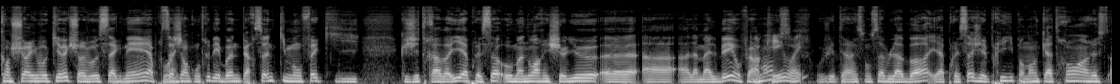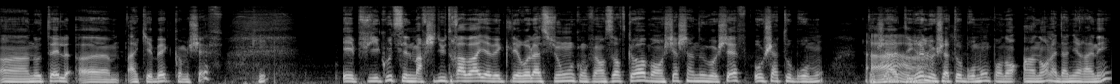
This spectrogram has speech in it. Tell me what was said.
quand je suis arrivé au Québec, je suis arrivé au Saguenay. Après Ouais. ça, j'ai rencontré des bonnes personnes qui m'ont fait qui que j'ai travaillé après ça au manoir Richelieu euh, à, à la Malbaie au Fairmont. Ouais. où j'étais responsable là-bas. Et après ça, j'ai pris pendant 4 ans un, hôtel euh, à Québec comme chef. Et puis écoute, c'est le marché du travail avec les relations qu'on fait en sorte que oh, ben, on cherche un nouveau chef au Château Bromont. J'ai Ah. intégré le Château Bromont pendant un an, la dernière année.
